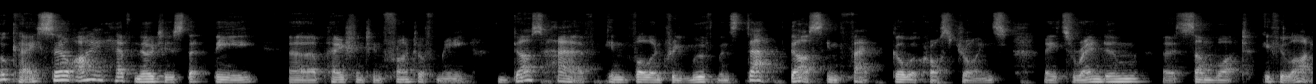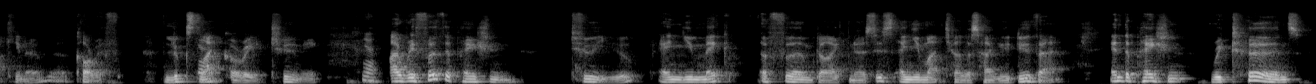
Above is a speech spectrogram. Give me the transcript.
Okay, so I have noticed that the uh, patient in front of me does have involuntary movements that does in fact go across joints. It's random, uh, somewhat, if you like, you know, uh, looks yeah. like chorea to me. Yeah. I refer the patient to you and you make a firm diagnosis, and you might tell us how you do that. And the patient returns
